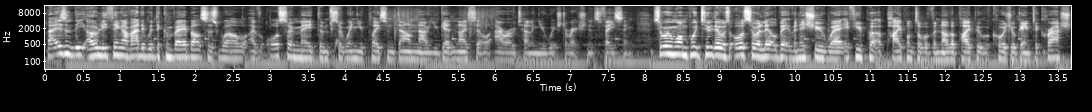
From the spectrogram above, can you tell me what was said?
That isn't the only thing I've added with the conveyor belts as well. I've also made them so when you place them down now, you get a nice little arrow telling you which direction it's facing. So in 1.2, there was also a little bit of an issue where if you put a pipe on top of another pipe, it would cause your game to crash.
